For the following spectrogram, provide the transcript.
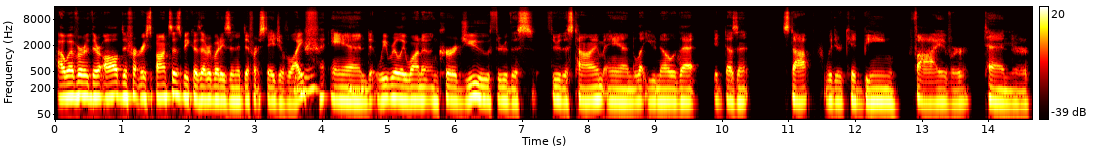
However, they're all different responses because everybody's in a different stage of life, and we really want to encourage you through this through this time and let you know that it doesn't stop with your kid being five or ten or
